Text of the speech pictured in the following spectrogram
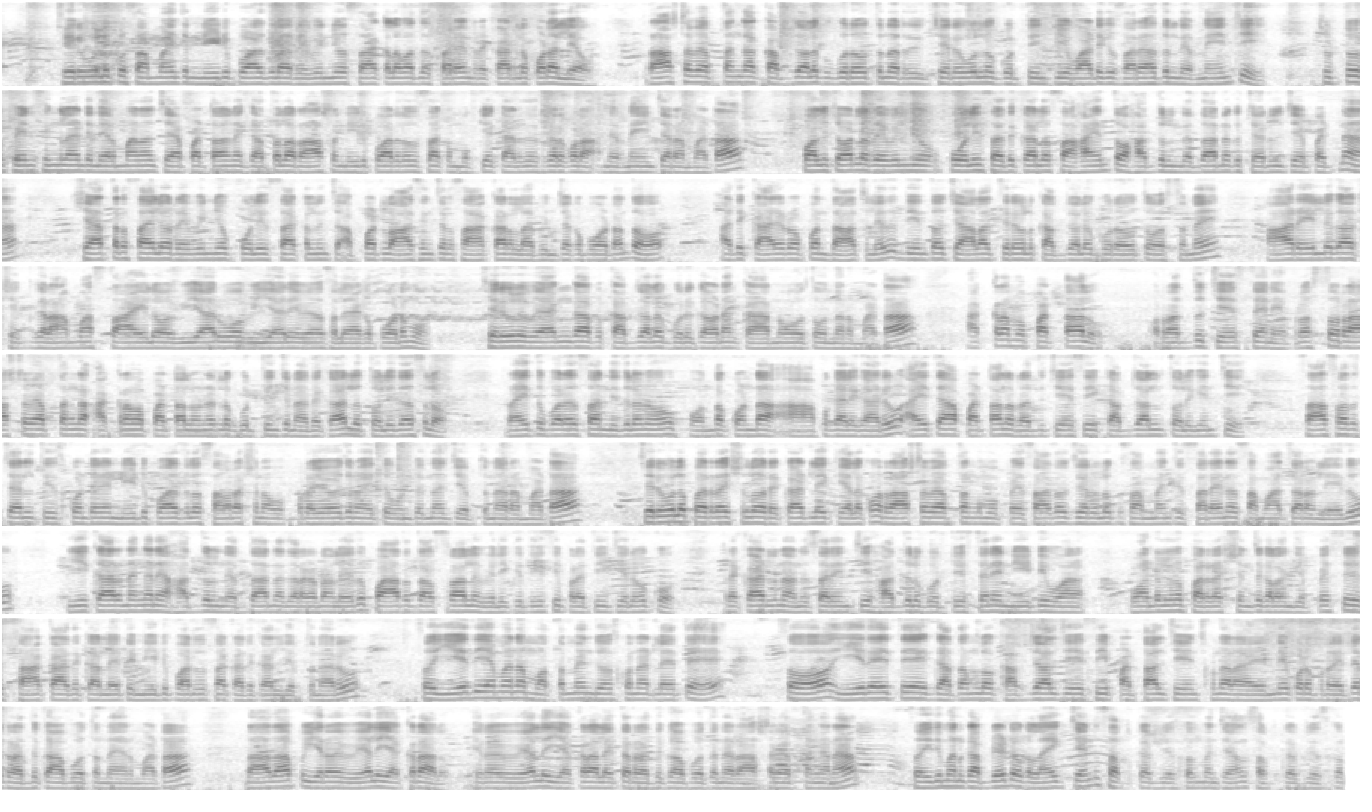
చెరువులకు సంబంధించిన నీటిపారుదల రెవెన్యూ శాఖల వద్ద సరైన రికార్డులు కూడా లేవు. రాష్ట్ర వ్యాప్తంగా కబ్జాలకు గురవుతున్న చెరువులను గుర్తించి వాటికి సరిహద్దులు నిర్ణయించి చుట్టూ ఫెన్సింగ్ లాంటి నిర్మాణం చేపట్టాలని గతంలో రాష్ట్ర నీటిపారుదల శాఖ ముఖ్య కార్యదర్శి గారు కూడా నిర్ణయించారన్నమాట. పలు చోట్ల రెవెన్యూ పోలీస్ అధికారుల సహాయంతో హద్దుల నిర్ధారణకు చర్యలు చేపట్టిన క్షేత్రస్థాయిలో రెవెన్యూ పోలీస్ శాఖల నుంచి అప్పట్లో ఆశించిన సహకారం లభించకపోవడంతో అది కార్యరూపం దాచలేదు. దీంతో చాలా చెరువులు కబ్జాలకు గురవుతూ వస్తున్నాయి. ఆరేళ్ళుగా క్ష- గ్రామ స్థాయిలో వీఆర్ఓ వీఆర్ఏ వ్యవస్థ లేకపోవడము చెరువులు వేగంగా కబ్జాలకు గురి కావడం కారణమవుతుందన్నమాట. అక్రమ పట్టాలు రద్దు చేస్తేనే. ప్రస్తుతం రాష్ట్ర వ్యాప్తంగా అక్రమ పట్టాలు ఉన్నట్లు గుర్తించిన అధికారులు తొలి దశలో రైతు భరోసా నిధులను పొందకుండా ఆపగలిగారు. అయితే ఆ పట్టాలను రద్దు చేసి కబ్జాలను తొలగించి శాశ్వత చర్యలు తీసుకుంటేనే నీటిపారుదల సంరక్షణ ప్రయోజనం అయితే ఉంటుందని చెప్తున్నారన్నమాట చెరువుల పరిరక్షణలో రికార్డులే కీలకం. రాష్ట్ర వ్యాప్తంగా ముప్పై శాతం చెరువులకు సంబంధించి సరైన సమాచారం లేదు. ఈ కారణంగానే హద్దుల నిర్ధారణ జరగడం లేదు. పాత దసరాలను వెలికి తీసి ప్రతి చెరువుకు రికార్డులను అనుసరించి హద్దులు గుర్తిస్తేనే నీటి వ- వనరులను పరిరక్షించగలని చెప్పేసి శాఖ అధికారులు అయితే నీటిపారుదల శాఖ అధికారులు చెప్తున్నారు. సో ఏది ఏమైనా మొత్తం మీద చూసుకున్నట్లయితే సో ఏదైతే గతంలో కబ్జాలు చేసి పట్టాలు చేయించుకున్నారో అవన్నీ కూడా ఇప్పుడు అయితే రద్దు కాబోతున్నాయి అనమాట దాదాపు ఇరవై వేల ఎకరాలు ఇరవై వేల ఎకరాలు అయితే రద్దు కాబోతున్నాయి రాష్ట్ర వ్యాప్తంగా సో ఇది మనకు అప్డేట్. ఒక లైక్ చేయండి సబ్స్క్రైబ్ చేసుకోండి మన ఛానల్ సబ్స్క్రైబ్ చేసుకోండి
